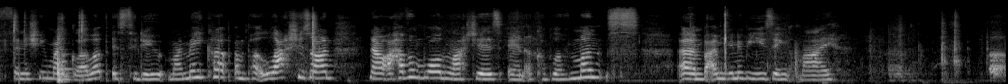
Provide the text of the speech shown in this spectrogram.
finishing my glow up is to do my makeup and put lashes on. Now I haven't worn lashes in a couple of months um, but I'm going to be using my uh,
